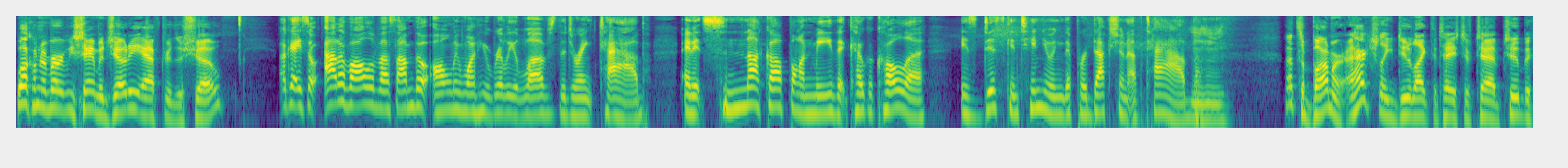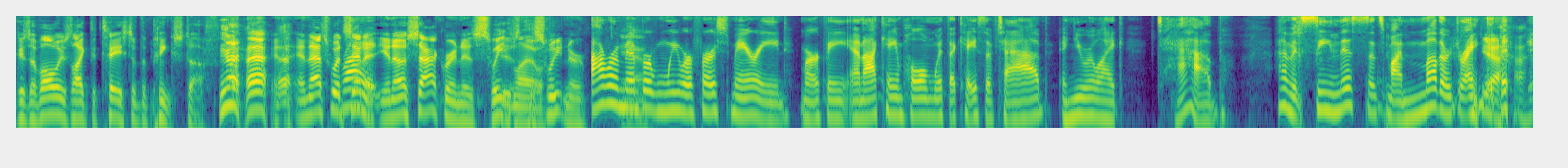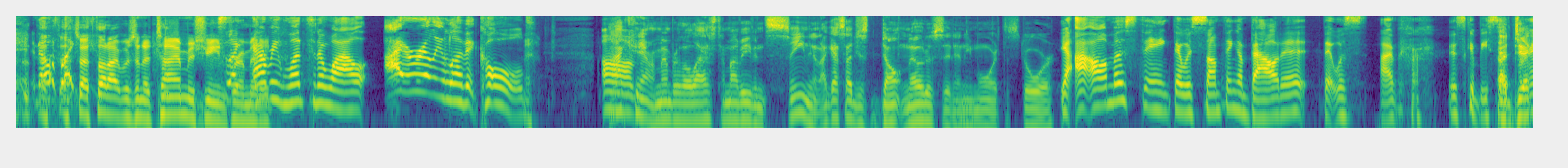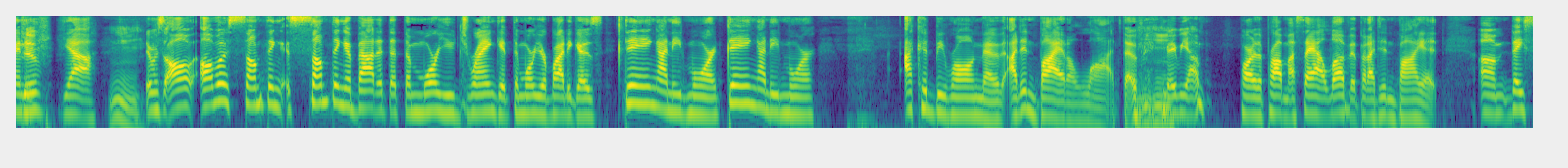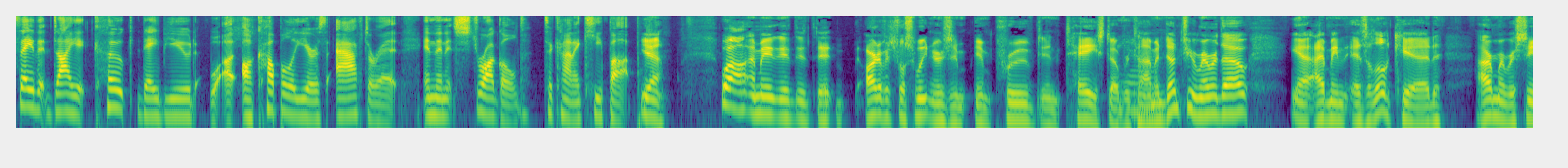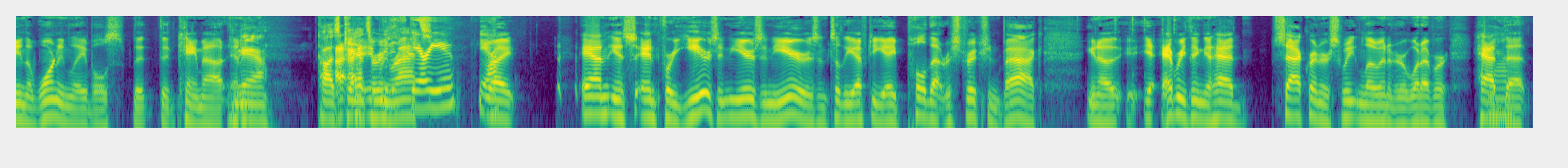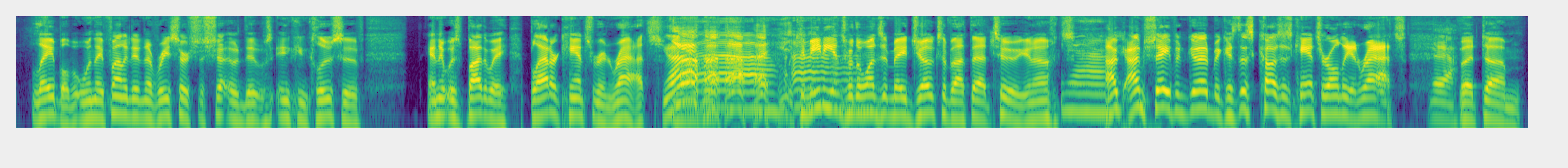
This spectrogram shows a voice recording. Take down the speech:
Welcome to Murphy, Sam, and Jody after the show. Okay, so out of all of us, I'm the only one who really loves the drink Tab, and it snuck up on me that Coca Cola is discontinuing the production of Tab. Mm-hmm. That's a bummer. I actually do like the taste of Tab too because I've always liked the taste of the pink stuff, and, and that's what's in it. You know, saccharin is Sweet is the sweetener. I remember when we were first married, Murphy, and I came home with a case of Tab, and you were like, Tab? I haven't seen this since my mother drank Yeah, it. And I was That's- like, I thought I was in a time machine it's for a minute. every once in a while, I really love it cold. I um, can't remember the last time I've even seen it. I guess I just don't notice it anymore at the store. Yeah, I almost think there was something about it that was. I, this could be said for any- Addictive? yeah, hmm. there was all, almost something something about it that the more you drank it, the more your body goes, "Ding, I need more. Ding, I need more." I could be wrong though. I didn't buy it a lot though. Mm-hmm. Maybe I'm part of the problem. I say I love it, but I didn't buy it. Um, they say that Diet Coke debuted a, a couple of years after it, and then it struggled to kind of keep up. Yeah. Well, I mean, it, it, it, artificial sweeteners Im- improved in taste over time. And don't you remember, though? Yeah, I mean, as a little kid, I remember seeing the warning labels that, that came out. And, yeah. Cause I- I- cancer Did in it rats. scare you? Yeah. Right. And and for years and years and years until the FDA pulled that restriction back, you know, everything that had saccharin or Sweet'N Low in it or whatever had Yeah. that label. But when they finally did enough research to show that it was inconclusive, and it was, by the way, bladder cancer in rats. Comedians were the ones that made jokes about that too. You know, Yeah. I, I'm safe and good because this causes cancer only in rats. Yeah. But um,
